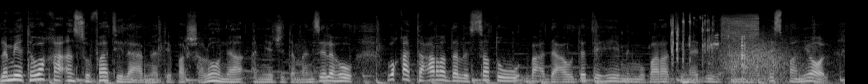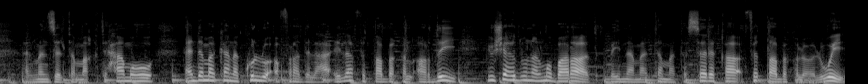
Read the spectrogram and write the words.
لم يتوقع أنسو فاتي لاعب نادي برشلونة أن يجد منزله وقد تعرض للسطو بعد عودته من مباراة ناديه أمام الإسبانيول. المنزل تم اقتحامه عندما كان كل أفراد العائلة في الطابق الأرضي يشاهدون المباراة بينما تمت السرقة في الطابق العلوي.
